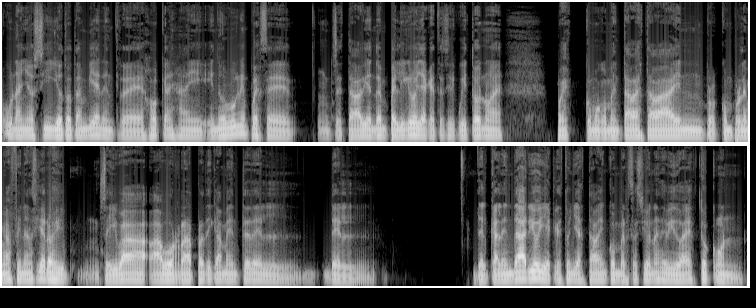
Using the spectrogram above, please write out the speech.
un año sí y otro también entre Hockenheim y Nürburgring pues se, estaba viendo en peligro ya que este circuito no es pues como comentaba estaba en, con problemas financieros y se iba a borrar prácticamente del, del, del calendario y Eccleston ya estaba en conversaciones debido a esto con,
